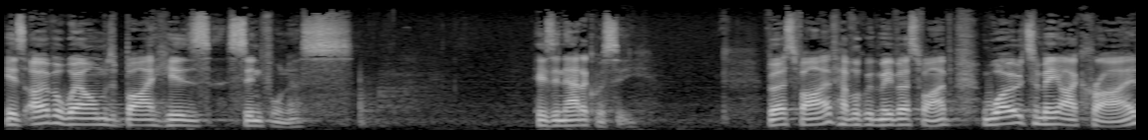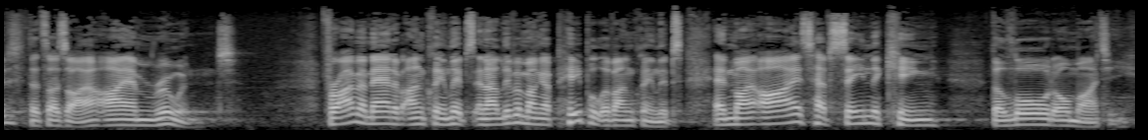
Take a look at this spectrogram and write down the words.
is overwhelmed by his sinfulness, his inadequacy. Verse 5, have a look with me, verse 5. Woe to me, I cried, that's Isaiah, I am ruined. For I am a man of unclean lips, and I live among a people of unclean lips, and my eyes have seen the King, the Lord Almighty.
